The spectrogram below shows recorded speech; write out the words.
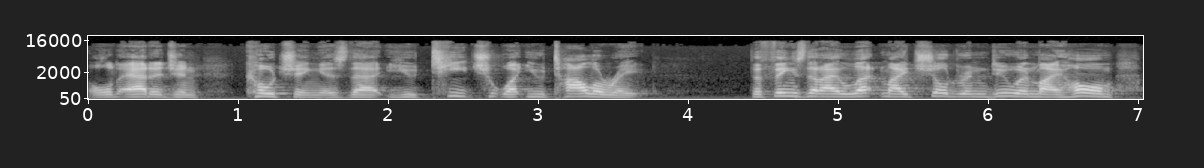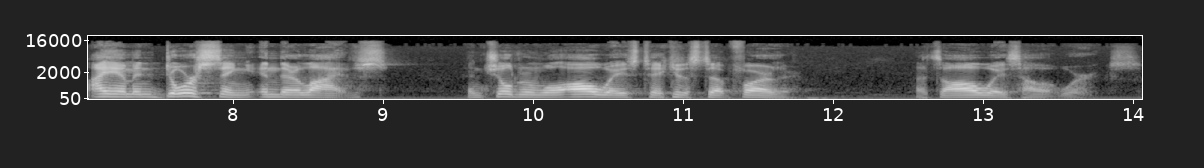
Old adage in coaching is that you teach what you tolerate. The things that I let my children do in my home, I am endorsing in their lives. And children will always take it a step farther. That's always how it works.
